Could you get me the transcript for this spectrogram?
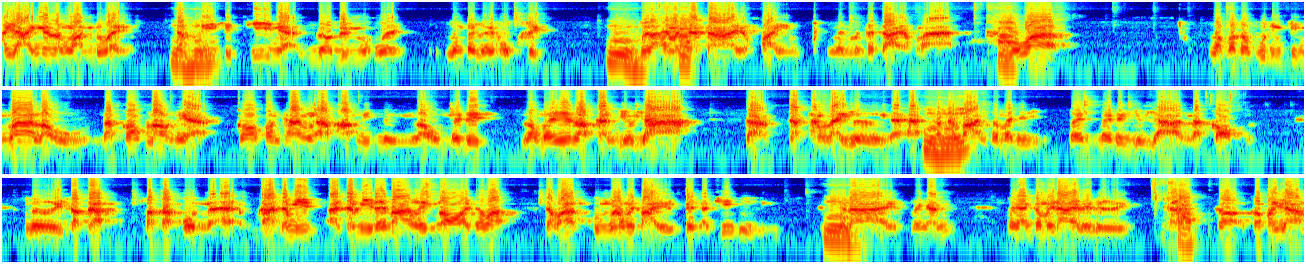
ขยายเงินรางวัลด้วยอืจากอฮึสี่สิบที่เนี่ยเราดึงลงเลยลงไปเลยหกสิบอืมเพื่อให้มันคกรับระจายออกไปเงินมันกระจายออกมาครับเพราะว่า เราก็ต้องพูดจริง ๆ ว่าเรานักกอล์ฟเราเนี่ย ก็ค่อนข้างอาภัพนิดนึงเราไม่ได้เราไม่ได้รับการเยียวยาจากจากทางไหนเลยนะฮะอือฮึรัฐบาลก็ไม่ได้ไม่ไม่ได้เยียวยานักกอล์ฟ เลยสักกับสักกับคนนะฮะอาจจะมีอาจจะมีได้บ้างเล็กน้อยแต่ว่าแต่ว่าคุณก็ต้องไปใส่เป็นอาชีพอื่นอืมก็ได้ไม่งั้นไม่งั้นก็ไม่ได้เลยเลย ครับ ก็ก็พยายาม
